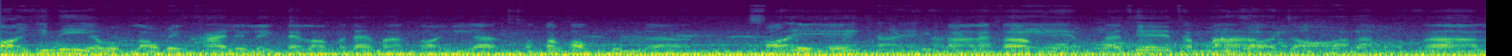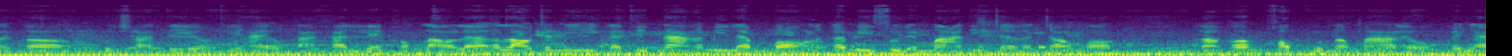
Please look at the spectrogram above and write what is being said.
ต่อยที่นี่ครับผมเราเป็นค่ายเล็กๆแต่เราก็ได้มาต่อยนี่ก็ต้องขอบคุณเอ่อซอเอ๋ใช่ครับอ่าแล้วก็ประเทศธรรมะสอจอครับอ่าแล้วก็คุณชาตรีที่ให้โอกาสค่ายเล็กของเรา แล้วเราจะมีอีกอาทิตย์หน้าก็มีแรมบ้องแล้วก็มีสุเลมานที่เจอกับเจ้าม็อกก็ก็ขอบคุณมากๆเลยผมเป็นไง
